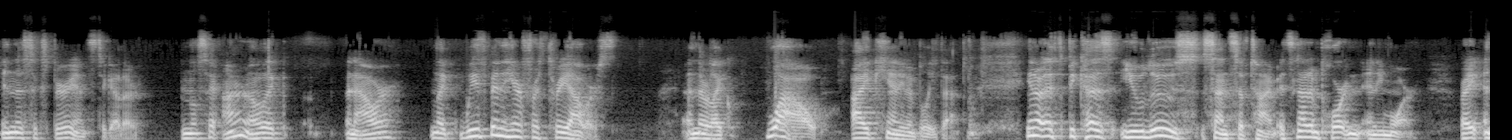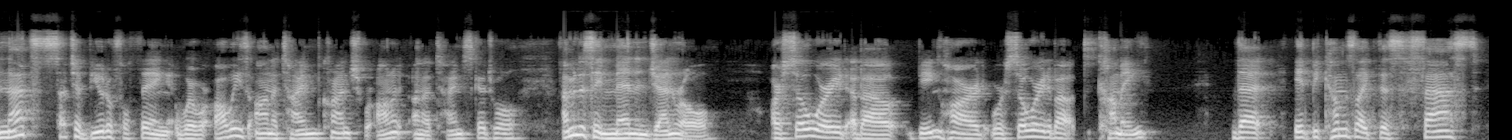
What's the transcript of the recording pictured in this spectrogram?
in this experience together? And they'll say, I don't know, like an hour, like, we've been here for three hours. And they're like, wow, I can't even believe that. You know, it's because you lose sense of time. It's not important anymore. Right. And that's such a beautiful thing where we're always on a time crunch. We're on a, on a time schedule. I'm going to say men in general are so worried about being hard. We're so worried about coming that it becomes like this fast,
